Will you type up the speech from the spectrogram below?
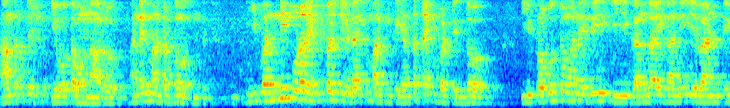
ఆంధ్రప్రదేశ్ యువత ఉన్నారు అనేది మనకు అర్థమవుతుంది. ఇవన్నీ కూడా రెక్టిఫై చేయడానికి మనకి ఇంకా ఎంత టైం పట్టిద్దో ఈ ప్రభుత్వం అనేది ఈ గంజాయి కానీ ఇలాంటి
